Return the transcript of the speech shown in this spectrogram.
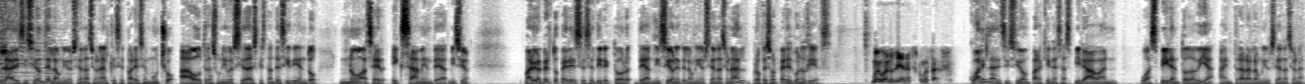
La decisión de la Universidad Nacional, que se parece mucho a otras universidades que están decidiendo no hacer examen de admisión. Mario Alberto Pérez es el director de admisiones de la Universidad Nacional. Profesor Pérez, buenos días. Muy buenos días, ¿cómo estás? ¿Cuál es la decisión para quienes aspiraban o aspiran todavía a entrar a la Universidad Nacional?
